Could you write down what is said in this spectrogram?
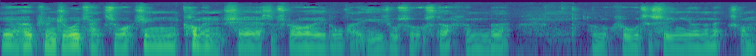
yeah I hope you enjoyed. Thanks for watching. Comment share subscribe all that usual sort of stuff. And uh, I look forward to seeing you in the next one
